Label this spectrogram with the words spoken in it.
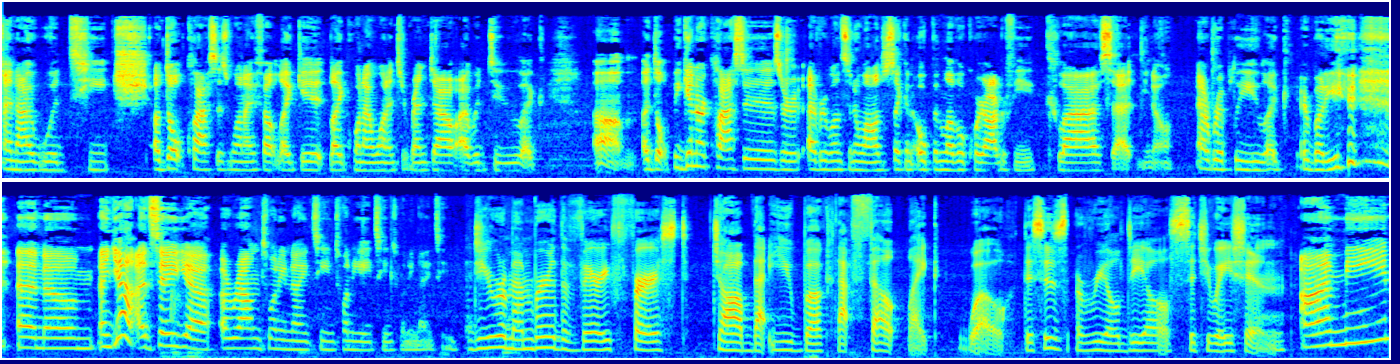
and I would teach adult classes when I felt like it. Like when I wanted to rent out, I would do like um, adult beginner classes, or every once in a while, just like an open level choreography class at you know at Ripley, like everybody. and um, and yeah, I'd say yeah, around 2019, 2018, 2019. Do you remember the very first job that you booked that felt like whoa, this is a real deal situation? I mean.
